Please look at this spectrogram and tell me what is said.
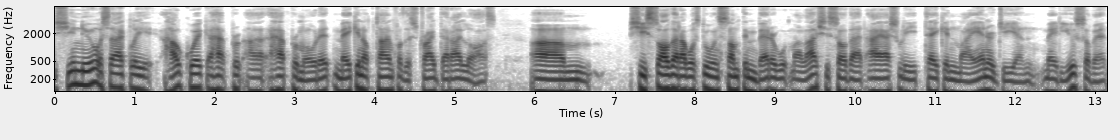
she knew exactly how quick I had pr- I had promoted, making up time for the stripe that I lost. Um, she saw that I was doing something better with my life. She saw that I actually taken my energy and made use of it.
